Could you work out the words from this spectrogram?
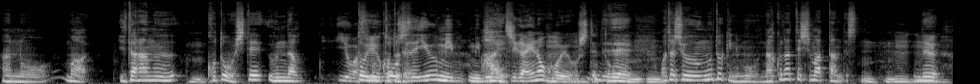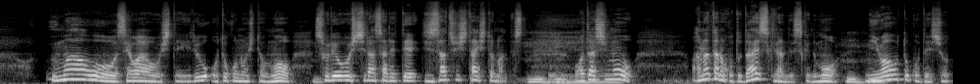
あの、まあ、至らぬことをして産んだ要はということで。で。言う身身分違いの恋をしてと、で、うんうん。私を産む時にもう亡くなってしまったんです。で馬を世話をしている男の人もそれを知らされて自殺した人なんです。私もあなたのこと大好きなんですけども、庭男でしょ。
